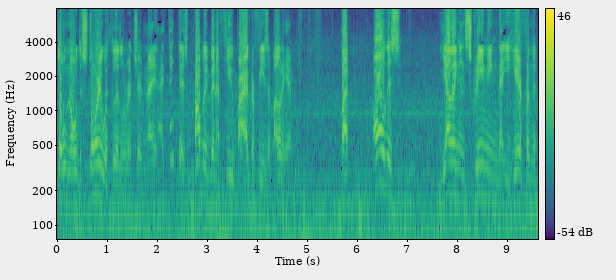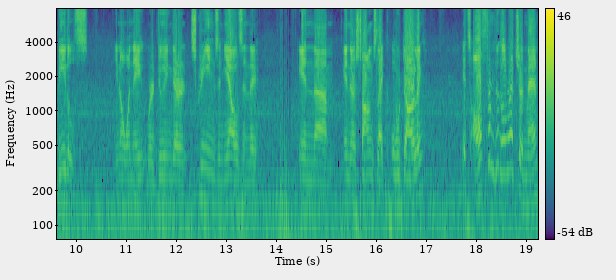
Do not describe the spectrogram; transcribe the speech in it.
don't know the story with Little Richard, and I, I think there's probably been a few biographies about him. But all this yelling and screaming that you hear from the Beatles, you know, when they were doing their screams and yells in the in um, in their songs like "Oh Darling," it's all from Little Richard, man.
